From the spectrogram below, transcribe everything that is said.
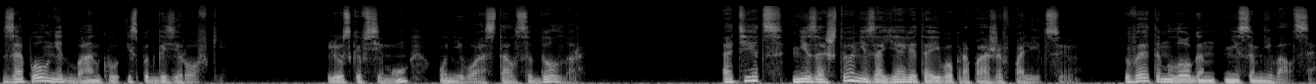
заполнит банку из-под газировки. Плюс ко всему у него остался доллар. Отец ни за что не заявит о его пропаже в полицию. В этом Логан не сомневался.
